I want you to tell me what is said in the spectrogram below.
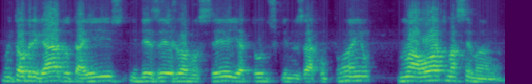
Muito obrigado, Thaís, e desejo a você e a todos que nos acompanham uma ótima semana.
